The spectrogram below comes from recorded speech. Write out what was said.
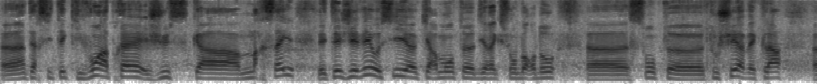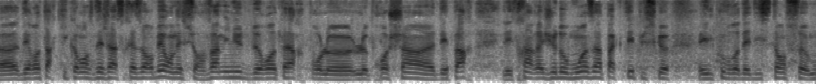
intercités qui vont après jusqu'à Marseille. Les TGV aussi qui remontent direction Bordeaux sont touchés avec là des retards qui commencent déjà à se résorber. On est sur 20 minutes de retard pour le, le prochain départ. Les trains régionaux moins impactés puisque ils couvrent des distances moins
